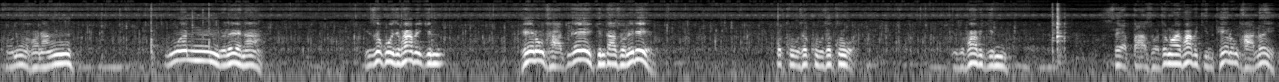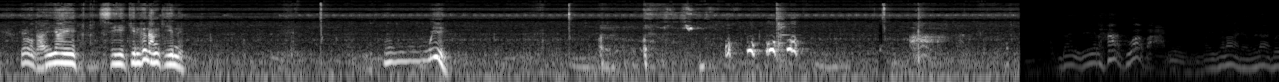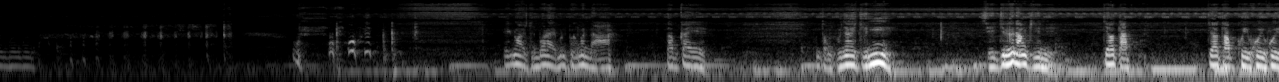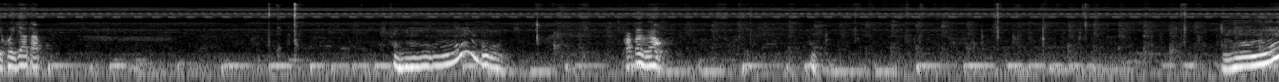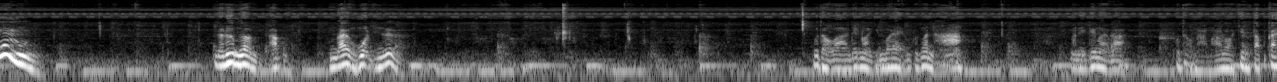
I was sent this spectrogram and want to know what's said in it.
เข่าเนื้อเข่าหนังนวลไปเลยนะอีกสักครู่จะพาไปกินเทลงถาดเลยกินตาสดเลยดิสักครู่สักครู่สักครู่จะพาไปกินแสบตาสวยจังน้อยพาไปกินเทลงถาดเลยเทลงถาดใหญ่สี่กินก็นังกินนี่อุ้ย ได้เวลาทั่วบาทนี่ไม่เวลาเดี๋ยวเวลาเบิ่งเบิ่งเบิ่ง เด็กน้อยกินบ่ได้มันเพิ่งมันหนาตับไก่มันต้องผู้ใหญ่กินสีกินก็นั่งกินนี่เจ้าตับ เจ้าตับคุยคุยคุยคุยเจ้าตับพักไปเถอะอืม อย่าลืมเรื่องผักได้หัวกินด้วยผู้เฒ่าว่าเด็กหน่อยกินบ่ได้มันเพิ่งมันหามันนี่เด็กหน่อยว่าผู้เฒ่าหนามารอกินตับไก่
